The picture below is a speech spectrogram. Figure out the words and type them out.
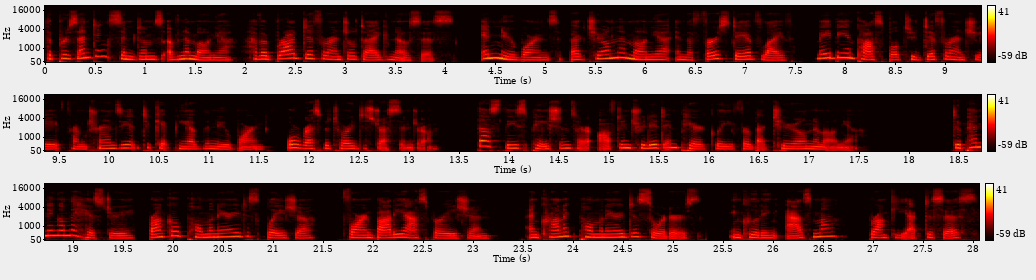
the presenting symptoms of pneumonia have a broad differential diagnosis. In newborns, bacterial pneumonia in the first day of life may be impossible to differentiate from transient tachypnea of the newborn or respiratory distress syndrome. Thus, these patients are often treated empirically for bacterial pneumonia. Depending on the history, bronchopulmonary dysplasia, foreign body aspiration, and chronic pulmonary disorders, including asthma, bronchiectasis,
